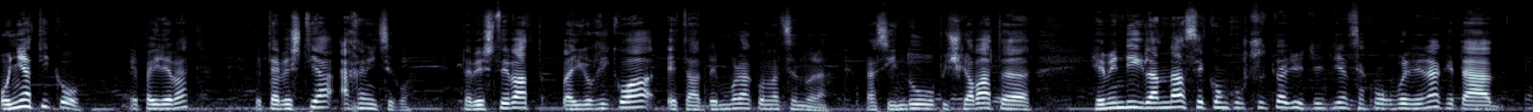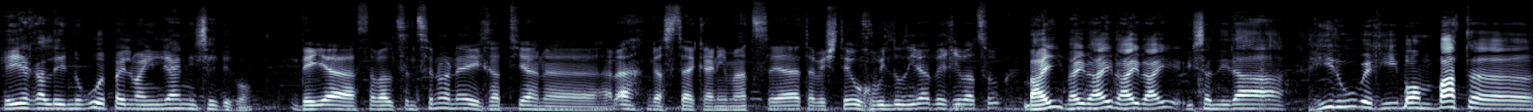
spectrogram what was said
oinatiko epaile bat, eta bestia ahamitzeko. Eta beste bat baigurrikoa eta denbora kondatzen duena. Beraz, indu pixka bat, eh, hemendik landa ze konkurtsuta joiten diren zako berenak eta heiak galdein dugu epail mainlean izaiteko. Deia zabaltzen zenuen, eh, irratian, eh, ara, gazteak animatzea eta beste urbildu dira berri batzuk? Bai, bai, bai, bai, bai, izan dira hiru berri, bon, bat uh,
